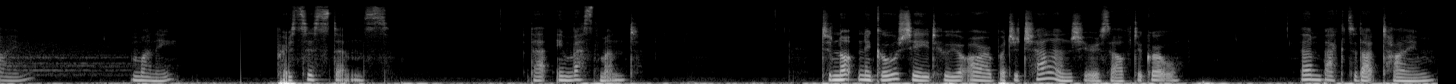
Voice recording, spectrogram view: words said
Time, money, persistence, that investment. To not negotiate who you are, but to challenge yourself to grow. Then back to that time,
